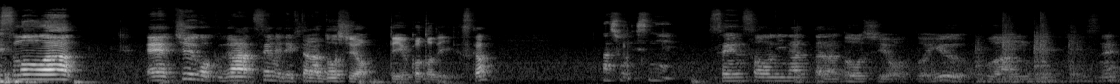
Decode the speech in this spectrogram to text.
質問は、え中国が攻めてきたらどうしようっていうことでいいですか？あそうですね。戦争になったらどうしようという不安ですね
